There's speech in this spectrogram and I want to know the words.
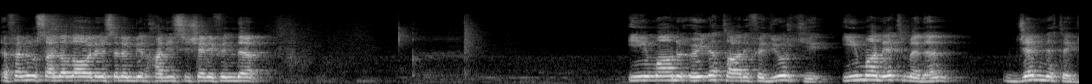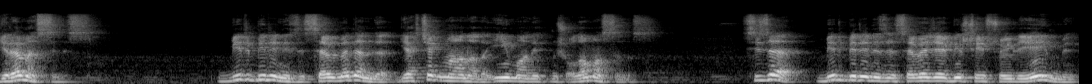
Efendimiz sallallahu aleyhi ve sellem bir hadisi şerifinde imanı öyle tarif ediyor ki iman etmeden cennete giremezsiniz. Birbirinizi sevmeden de gerçek manada iman etmiş olamazsınız. Size birbirinizi seveceği bir şey söyleyeyim mi?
